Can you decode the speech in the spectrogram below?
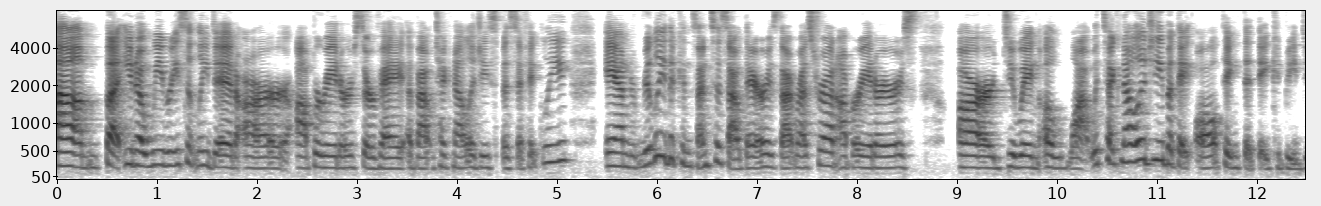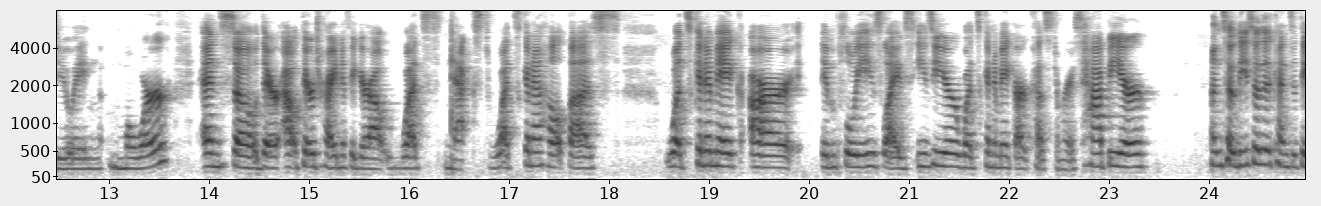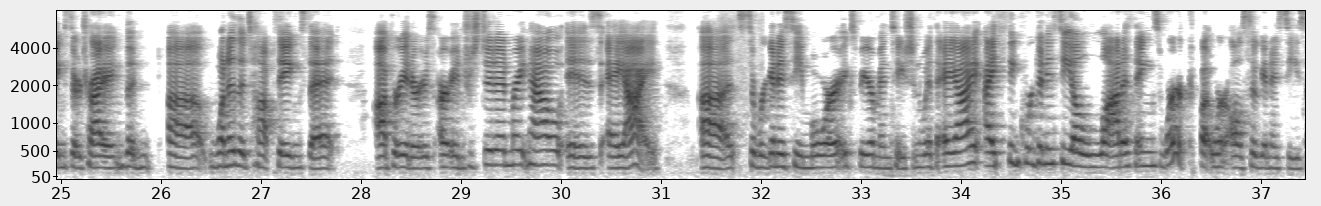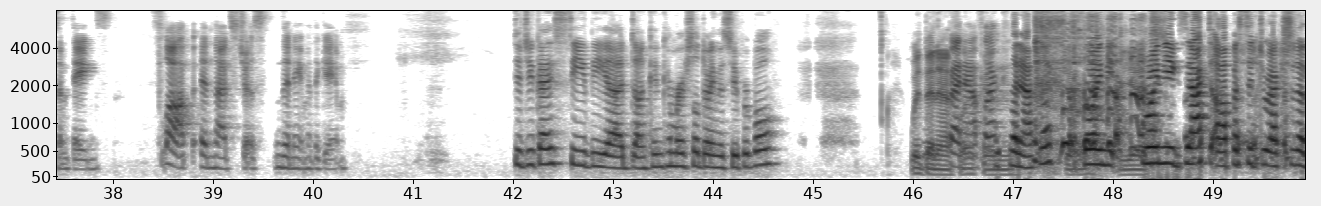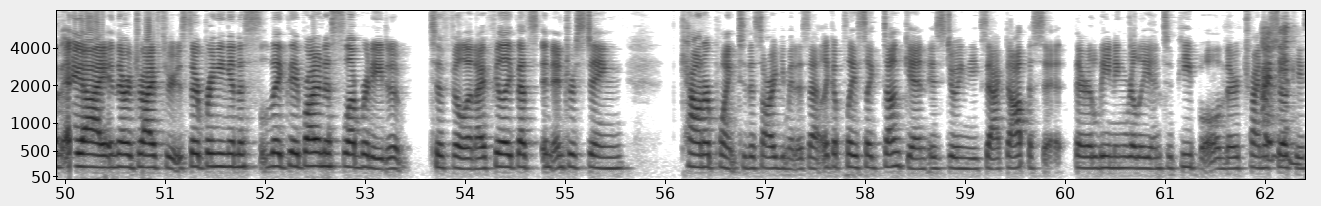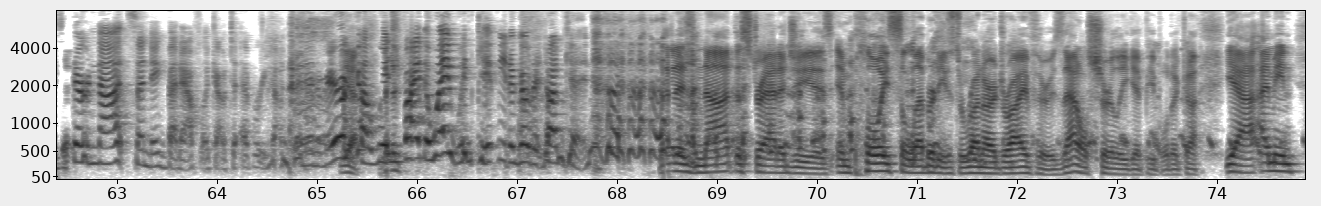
Um, but you know, we recently did our operator survey about technology specifically, and really the consensus out there is that restaurant operators are doing a lot with technology, but they all think that they could be doing more. And so they're out there trying to figure out what's next, what's going to help us, what's going to make our employees' lives easier, what's going to make our customers happier. And so these are the kinds of things they're trying. The uh, one of the top things that operators are interested in right now is AI. Uh, so we're going to see more experimentation with AI. I think we're going to see a lot of things work, but we're also going to see some things flop, and that's just the name of the game. Did you guys see the uh, Dunkin' commercial during the Super Bowl? With Ben Affleck. Ben Affleck. Ben Affleck going the, yes. going the exact opposite direction of AI in their drive-throughs. They're bringing in a like they brought in a celebrity to to fill in. I feel like that's an interesting counterpoint to this argument is that like a place like Dunkin' is doing the exact opposite. They're leaning really into people and they're trying to I showcase mean, it. They're not sending Ben Affleck out to every Dunkin' in America, yeah, which by the way would get me to go to Dunkin'. that is not the strategy is employ celebrities to run our drive-throughs. That'll surely get people to come. Yeah, I mean,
